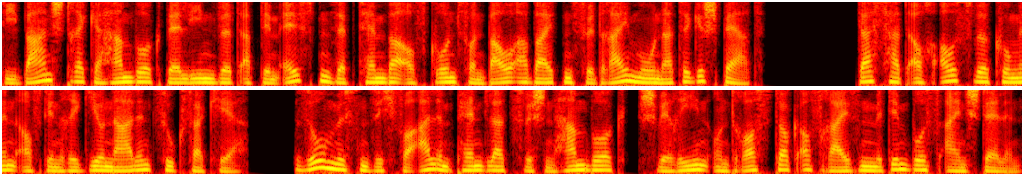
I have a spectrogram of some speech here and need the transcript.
Die Bahnstrecke Hamburg-Berlin wird ab dem 11. September aufgrund von Bauarbeiten für drei Monate gesperrt. Das hat auch Auswirkungen auf den regionalen Zugverkehr. So müssen sich vor allem Pendler zwischen Hamburg, Schwerin und Rostock auf Reisen mit dem Bus einstellen.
